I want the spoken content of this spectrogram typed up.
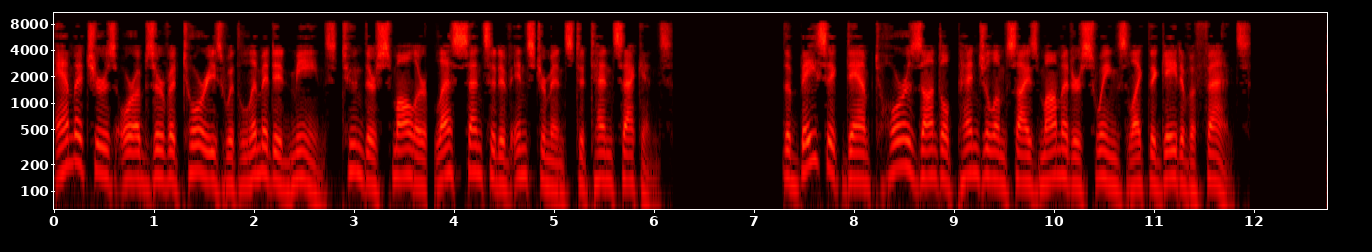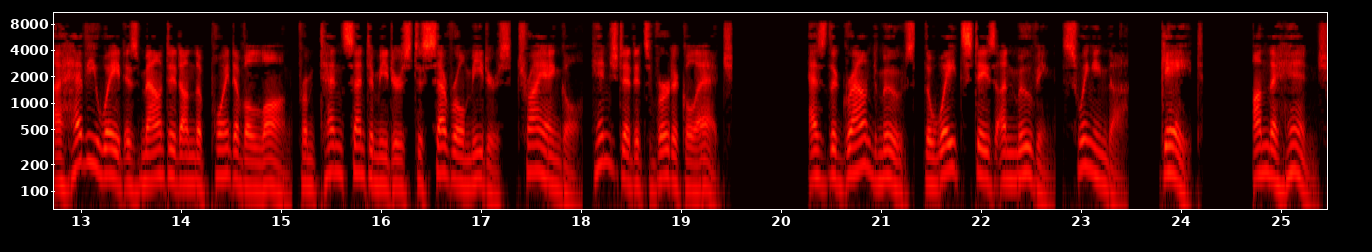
Amateurs or observatories with limited means tuned their smaller, less sensitive instruments to 10 seconds. The basic damped horizontal pendulum seismometer swings like the gate of a fence. A heavy weight is mounted on the point of a long from 10 cm to several meters triangle, hinged at its vertical edge. As the ground moves, the weight stays unmoving, swinging the gate on the hinge.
